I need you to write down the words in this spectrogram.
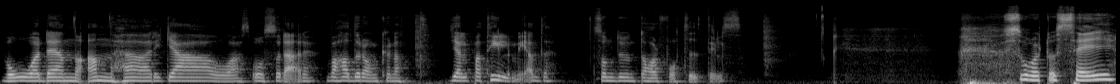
vården och anhöriga och, och sådär. Vad hade de kunnat hjälpa till med som du inte har fått hittills? Svårt att säga.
